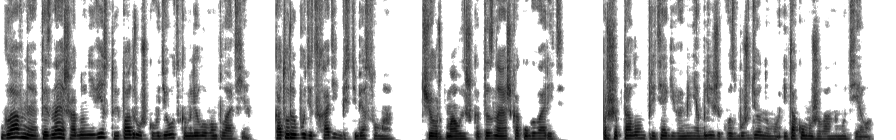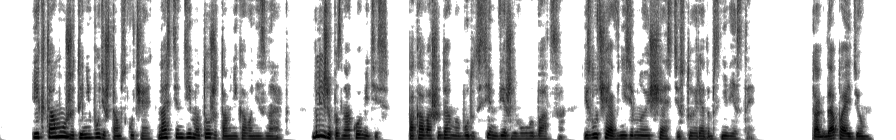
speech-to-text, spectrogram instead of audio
«Главное, ты знаешь одну невесту и подружку в идиотском лиловом платье, которая будет сходить без тебя с ума». «Черт, малышка, ты знаешь, как уговорить», – прошептал он, притягивая меня ближе к возбужденному и такому желанному телу. И к тому же ты не будешь там скучать. Настин Дима тоже там никого не знает. Ближе познакомитесь, пока ваши дамы будут всем вежливо улыбаться, излучая внеземное счастье, стоя рядом с невестой. Тогда пойдем.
